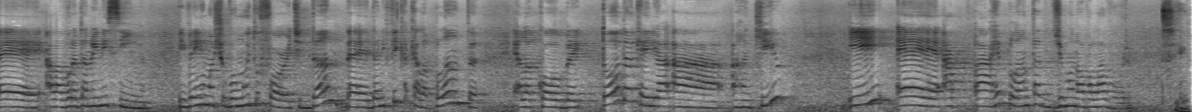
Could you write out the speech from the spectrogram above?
é, a lavoura está no inicinho e vem uma chuva muito forte, dan, é, danifica aquela planta, ela cobre todo aquele a, a arranquio e é, a, a replanta de uma nova lavoura. Sim.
